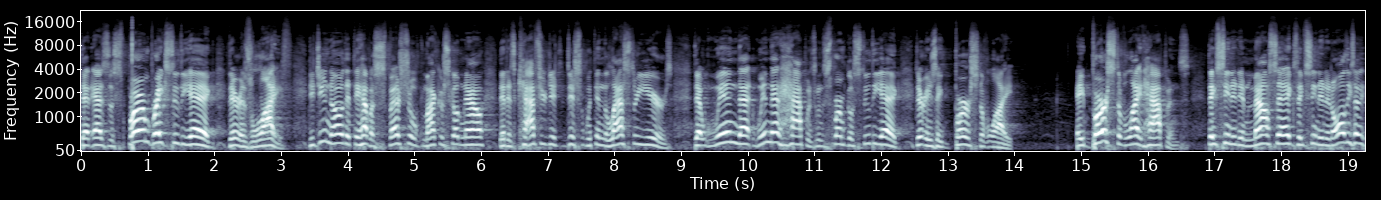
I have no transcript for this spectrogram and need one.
that as the sperm breaks through the egg, there is life. Did you know that they have a special microscope now that has captured it just within the last three years? That when that when that happens, when the sperm goes through the egg, there is a burst of light. A burst of light happens. They've seen it in mouse eggs, they've seen it in all these other.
